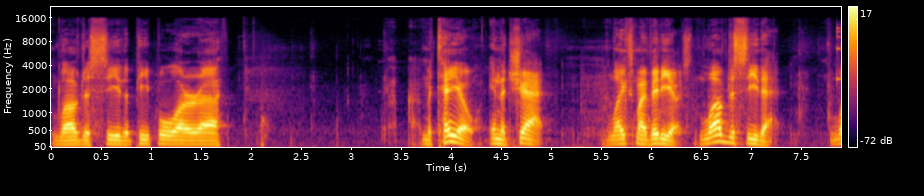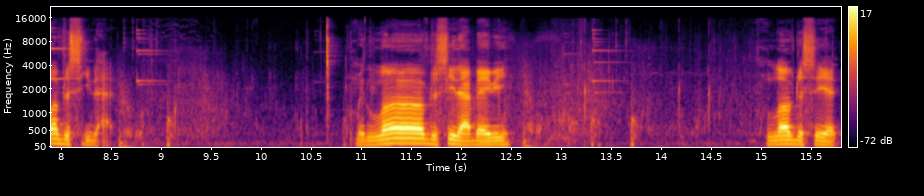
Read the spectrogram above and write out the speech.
Love to see the people are. Uh, Mateo in the chat likes my videos. Love to see that. Love to see that. We love to see that, baby. Love to see it.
